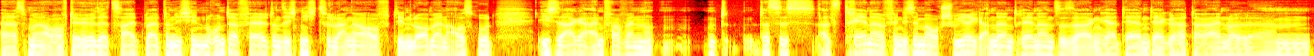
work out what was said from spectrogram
Ja, dass man auch auf der Höhe der Zeit bleibt und nicht hinten runterfällt und sich nicht zu lange auf den Lorbeeren ausruht. Ich sage einfach, wenn, und das ist als Trainer, finde ich es immer auch schwierig, anderen Trainern zu sagen, ja, der und der gehört da rein, weil ähm,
